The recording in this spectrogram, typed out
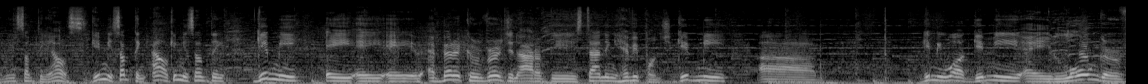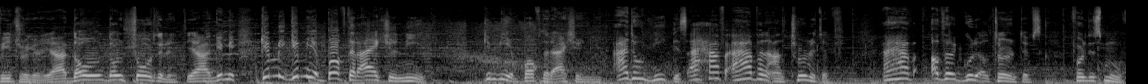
I need something else. Give me something else. Give me something. Give me a a, a, a better conversion out of the standing heavy punch. Give me uh, give me what? Give me a longer V trigger. Yeah, don't don't shorten it. Yeah, give me give me give me a buff that I actually need. Give me a buff that I actually need. I don't need this. I have I have an alternative. I have other good alternatives for this move.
